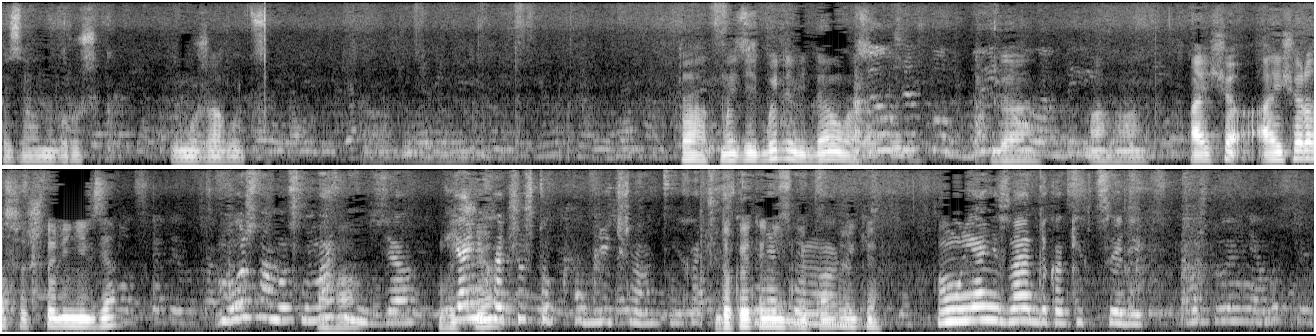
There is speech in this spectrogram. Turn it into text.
Хозяин игрушек. Ему жалуются. Так, мы здесь были ведь, да, у вас? Да. Ага. А еще, а еще раз, что ли, нельзя? Можно, но снимать нельзя. Я Зачем? не хочу, чтобы публично. Не хочу, Так чтоб это не для снимали. публики. Ну, я не знаю, для каких целей. Может, вы меня выставите?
